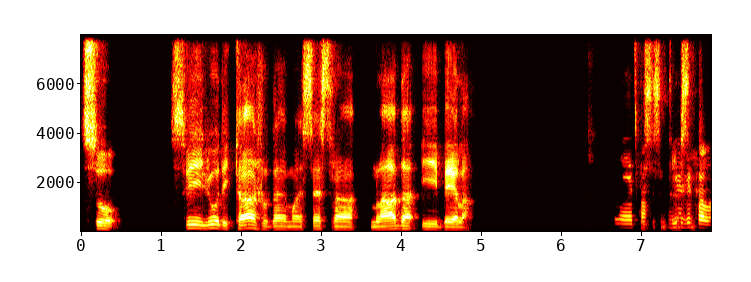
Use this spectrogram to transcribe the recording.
So, svi ljudi kažu da je moja sestra mlada i bela. Lepa, This is interesting. beautiful.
